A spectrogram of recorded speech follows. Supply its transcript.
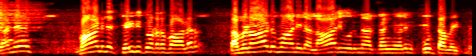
கணேஷ் மாநில செய்தி தொடர்பாளர் தமிழ்நாடு மாநில லாரி உரிமையாளர் சங்கங்களின் கூட்டமைப்பு.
